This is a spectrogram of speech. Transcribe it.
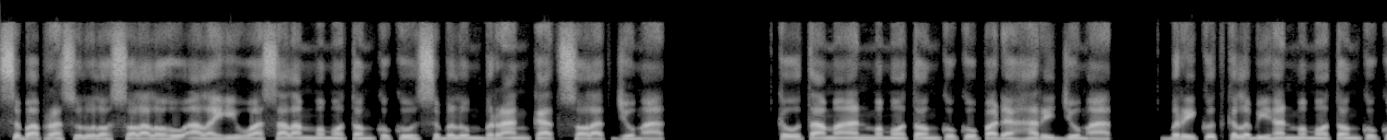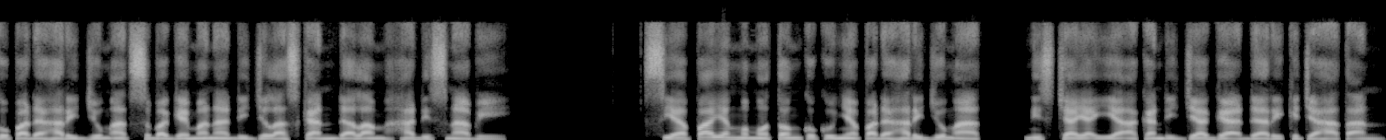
sebab Rasulullah Shallallahu Alaihi Wasallam memotong kuku sebelum berangkat sholat Jumat. Keutamaan memotong kuku pada hari Jumat. Berikut kelebihan memotong kuku pada hari Jumat sebagaimana dijelaskan dalam hadis Nabi. Siapa yang memotong kukunya pada hari Jumat, niscaya ia akan dijaga dari kejahatan.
